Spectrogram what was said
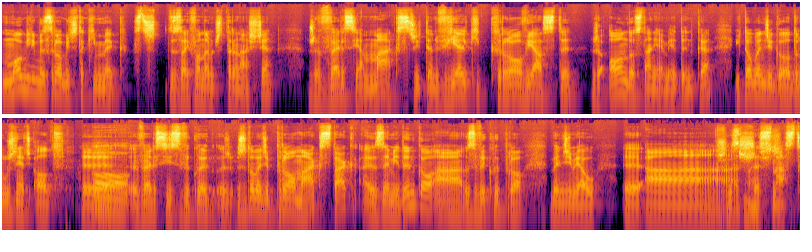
mogliby zrobić taki myk z, z iPhone'em 14, że wersja Max, czyli ten wielki krowiasty, że on dostanie M1 i to będzie go odróżniać od y, wersji zwykłego, że to będzie Pro Max, tak, z M1, a zwykły Pro będzie miał y, a 16,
